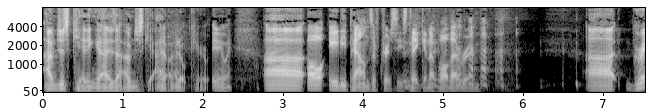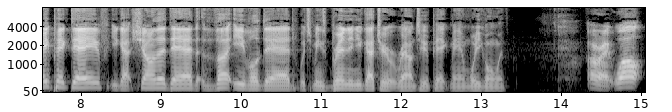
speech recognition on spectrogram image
I'm just kidding, guys. I'm just kidding. I don't, I don't care. Anyway, uh, All 80 pounds of Chrissy's taking up all that room. Uh, great pick, Dave. You got Shaun of the Dead, The Evil Dead, which means Brendan, you got your round two pick, man. What are you going with? All right. Well,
